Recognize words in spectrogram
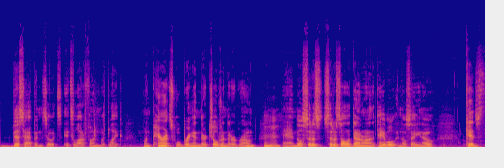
this happen, so it's it's a lot of fun with like when parents will bring in their children that are grown, mm-hmm. and they'll sit us sit us all down around the table, and they'll say, you know, kids,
